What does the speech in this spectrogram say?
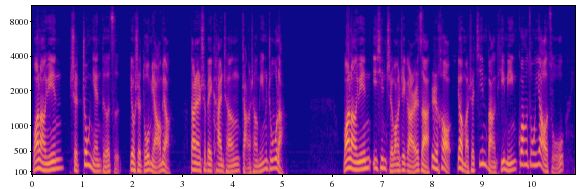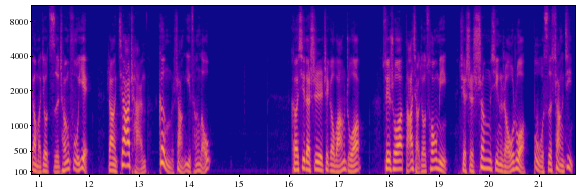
王朗云是中年得子，又是独苗苗，当然是被看成掌上明珠了。王朗云一心指望这个儿子日后要么是金榜题名、光宗耀祖，要么就子承父业，让家产更上一层楼。可惜的是，这个王卓虽说打小就聪明，却是生性柔弱，不思上进。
